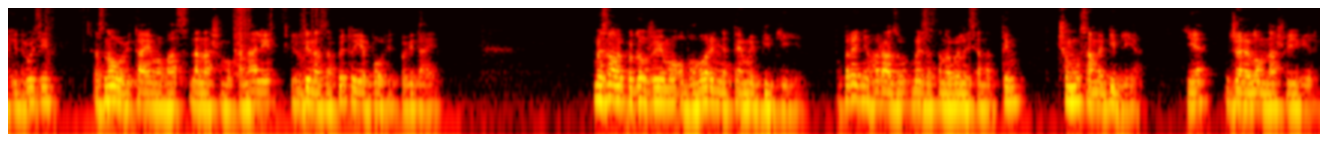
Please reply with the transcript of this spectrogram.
друзі! Знову вітаємо вас на нашому каналі Людина запитує, Бог відповідає. Ми з вами продовжуємо обговорення теми Біблії. Попереднього разу ми застановилися над тим, чому саме Біблія є джерелом нашої віри.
